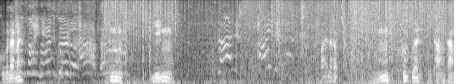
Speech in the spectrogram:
กูเป็นไรไหม Fine. อืมยิง Run! Hide! ไปแล้วครับอืม พึบเลยถังถัง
